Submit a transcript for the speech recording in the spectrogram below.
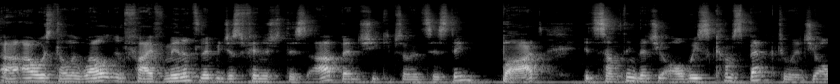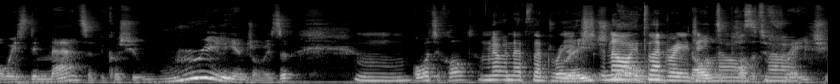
uh, I always tell her, well, in five minutes, let me just finish this up. And she keeps on insisting. But it's something that she always comes back to and she always demands it because she really enjoys it. Or what's it called? No, and that's not rage. No, it's not raging. No, it's no, positive no, no. rage.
